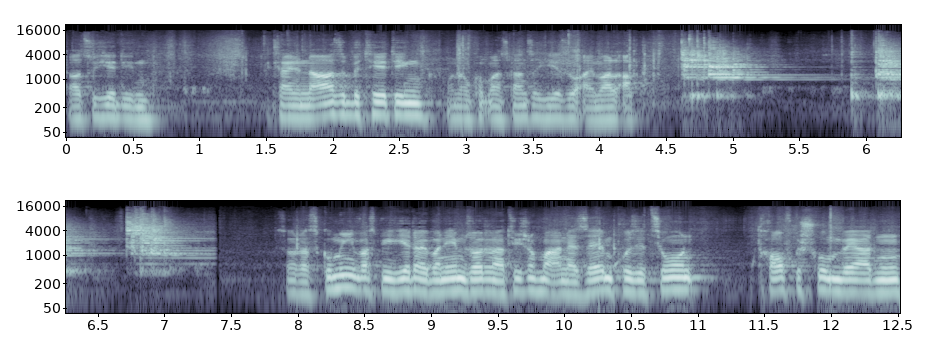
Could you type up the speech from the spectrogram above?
Dazu hier die kleine Nase betätigen und dann kommt man das Ganze hier so einmal ab. So, das Gummi, was wir hier da übernehmen, sollte natürlich nochmal an derselben Position draufgeschoben werden,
